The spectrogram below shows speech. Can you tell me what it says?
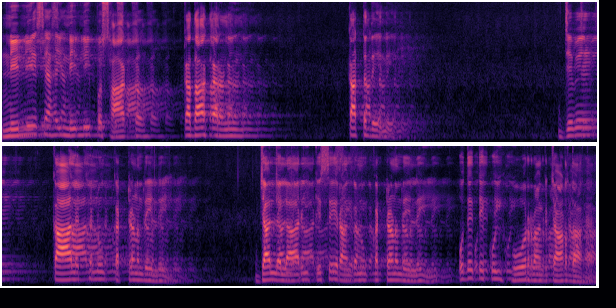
ਨੀਲੀ ਸਿਆਹੀ, ਨੀਲੀ ਪੋਸ਼ਾਕ ਕਦਾ ਕਰਨੀ ਕੱਟਦੇ ਨੇ। ਜਿਵੇਂ ਕਾਲਖ ਨੂੰ ਕੱਟਣ ਦੇ ਲਈ ਜਾਂ ਲਲਾਰੀ ਕਿਸੇ ਰੰਗ ਨੂੰ ਕੱਟਣ ਦੇ ਲਈ, ਉਹਦੇ ਤੇ ਕੋਈ ਹੋਰ ਰੰਗ ਚਾੜਦਾ ਹੈ।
